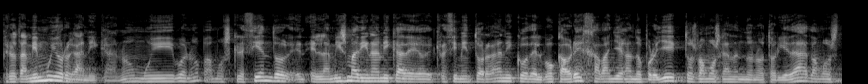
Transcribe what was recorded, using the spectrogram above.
pero también muy orgánica, ¿no? Muy, bueno, vamos creciendo en, en, la misma dinámica de crecimiento orgánico del boca a oreja, van llegando proyectos, vamos ganando notoriedad, vamos...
